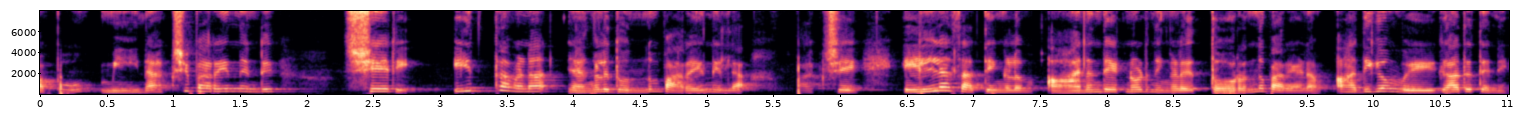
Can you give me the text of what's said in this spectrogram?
അപ്പോൾ മീനാക്ഷി പറയുന്നുണ്ട് ശരി ഇത്തവണ ഞങ്ങളിതൊന്നും പറയുന്നില്ല. പക്ഷേ എല്ലാ സത്യങ്ങളും ആനന്ദേട്ടനോട് നിങ്ങൾ തുറന്നു പറയണം. അധികം വൈകാതെ തന്നെ.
